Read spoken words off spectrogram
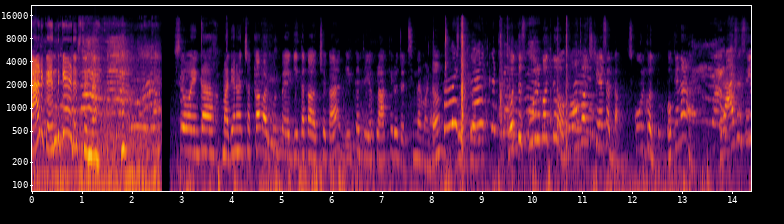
ఏడక ఎందుకు ఏడుస్తున్నా? ఇంకా మధ్యాహ్నం చక్కగా పడుకుని పోయే గీతక వచ్చాక గీతక త్రీ ఓ క్లాక్ ఈ రోజు వచ్చిందనమాట. వద్దు స్కూల్కి వద్దు. హోంవర్క్స్ చేసేద్దాం. స్కూల్కి వద్దు. ఓకేనా? రాసేసి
